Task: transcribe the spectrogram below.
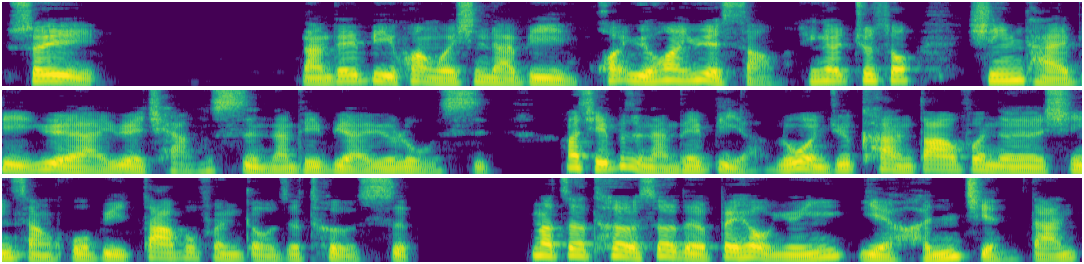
所以南非币换回新台币换越换越少，应该就是说新台币越来越强势，南非币越来越弱势。那其实不止南非币啊，如果你去看大部分的欣赏货币，大部分都有这特色。那这特色的背后原因也很简单。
